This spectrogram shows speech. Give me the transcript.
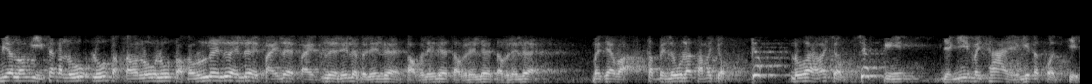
มีอารมณ์อีก ถ้าก็รู้ รู้ต่อต่อรู้ รู้ต่อต่อรู้เรื่อยเรื่อยเรื่อยไปเรื่อยไปเรื่อยเรื่อยไปเรื่อยต่อไปเรื่อยต่อไปเรื่อยต่อไปเรื่อยไม่ใช่ว่าถ้าเป็นรู้แล้วทำให้จบจุ๊บรู้ว่าทำให้จบจุ๊บอย่างนี้ อย่างนี้ไม่ใช่ อย่างนี้ตะกดจิต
